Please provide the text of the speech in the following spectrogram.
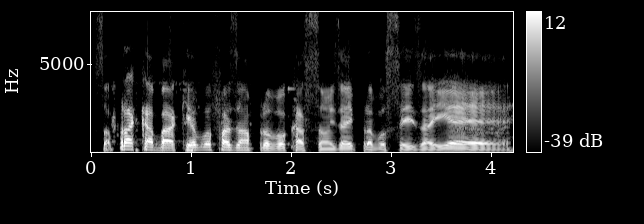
Só para acabar aqui, eu vou fazer uma provocações aí para vocês aí. É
